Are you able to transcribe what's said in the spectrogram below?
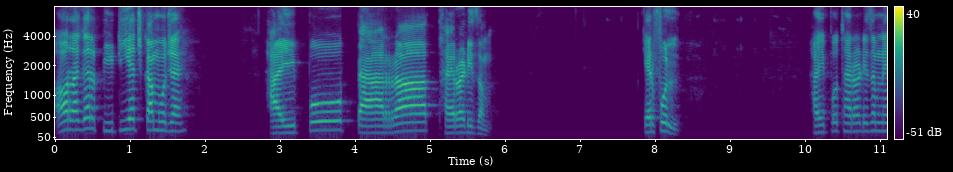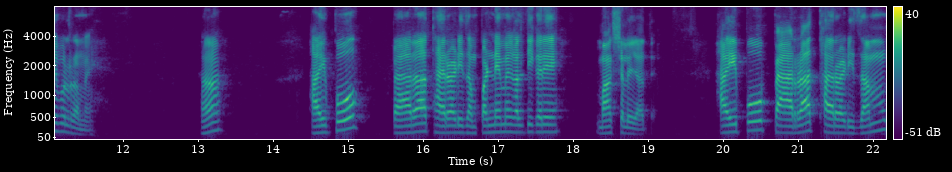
और अगर पीटीएच कम हो जाए हाइपोपैराथायरॉयडिज्म केयरफुल हाइपोथायरॉयडिज्म नहीं बोल रहा मैं। हाँ? हाइपो पैराथायरॉयडिज्म पढ़ने में गलती करे। मार्क्स चले जाते hypoparathyroidism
